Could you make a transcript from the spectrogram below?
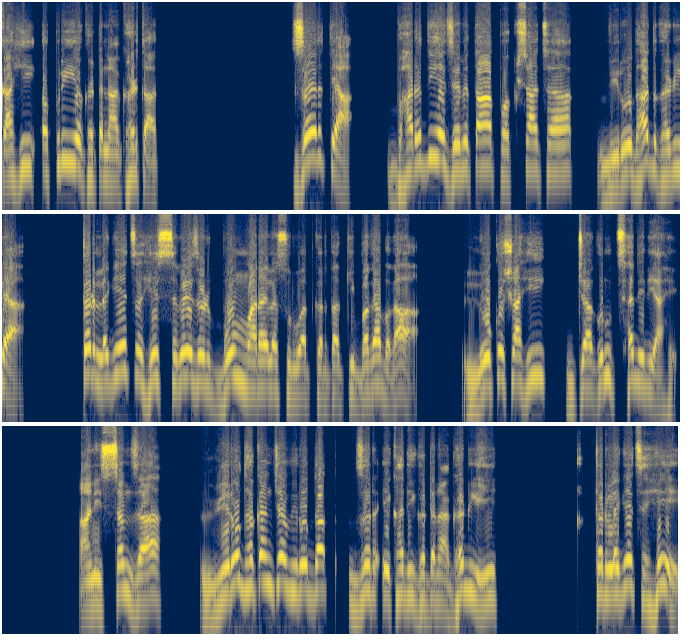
काही अप्रिय घटना घडतात जर त्या भारतीय जनता पक्षाच्या विरोधात घडल्या तर लगेच हे सगळे जण बोंब मारायला सुरुवात करतात की बघा बघा लोकशाही जागृत झालेली आहे. आणि समजा विरोधकांच्या विरोधात जर एखादी घटना घडली तर लगेच हे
